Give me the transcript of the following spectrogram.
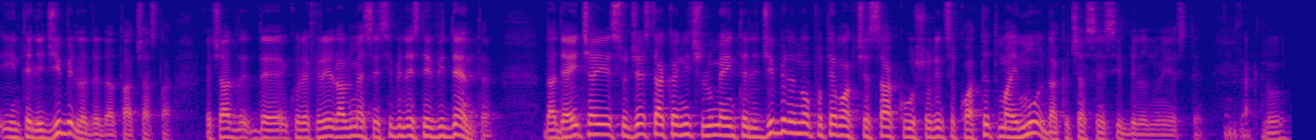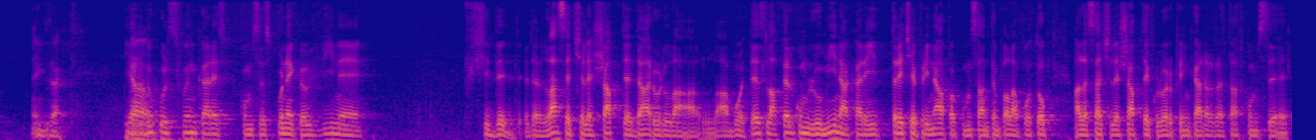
inteligibilă de data aceasta. Că cea de, de, cu referire la lumea sensibilă este evidentă. Dar de aici e sugestia că nici lumea inteligibilă nu o putem accesa cu ușurință, cu atât mai mult dacă cea sensibilă nu este. Exact. Nu? Exact. Iar da. Duhul Sfânt, care, cum se spune că vine și de, de, lasă cele șapte daruri la, la botez, la fel cum lumina care îi trece prin apă, cum s-a întâmplat la potop, a lăsat cele șapte culori prin care a arătat cum se,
